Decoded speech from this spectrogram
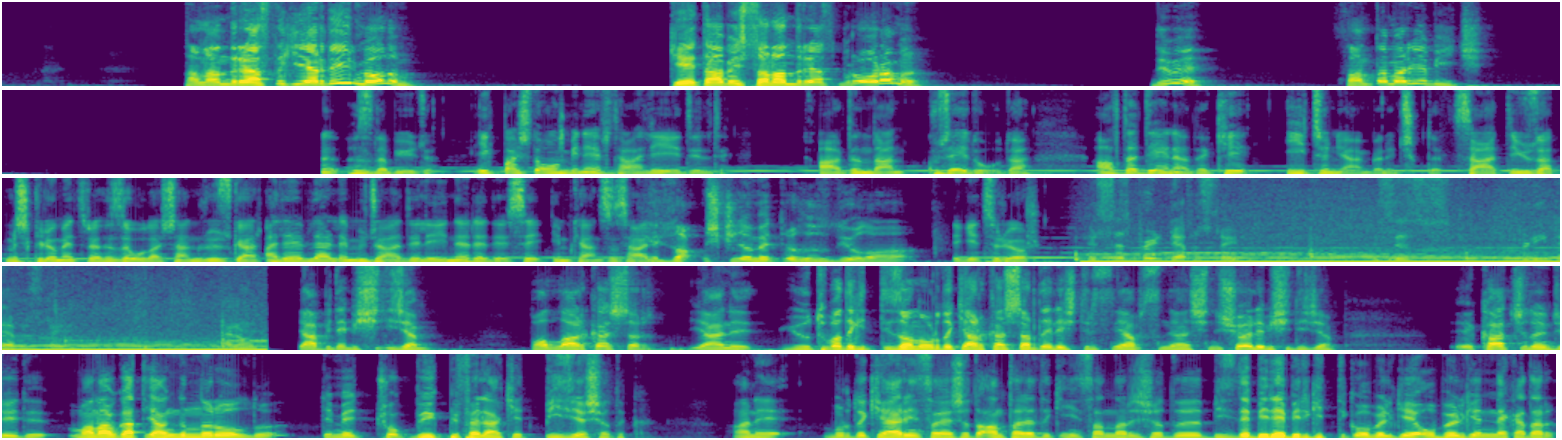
San Andreas'taki yer değil mi oğlum? GTA 5 San Andreas bura ora mı? Değil mi? Santa Maria Beach. Hızla büyüdü. İlk başta 10 bin ev tahliye edildi. Ardından Kuzeydoğu'da Altadena'daki Eaton yangını çıktı. Saatte 160 kilometre hıza ulaşan rüzgar alevlerle mücadeleyi neredeyse imkansız hale 160 kilometre hız diyor la. getiriyor. This is pretty devastating. This is pretty devastating. I don't Ya bir de bir şey diyeceğim. Vallahi arkadaşlar yani YouTube'a da gittiği zaman oradaki arkadaşlar da eleştirisini yapsın yani. Şimdi şöyle bir şey diyeceğim. E, kaç yıl önceydi? Manavgat yangınları oldu. Değil mi? Çok büyük bir felaket. Biz yaşadık. Hani buradaki her insan yaşadı. Antalya'daki insanlar yaşadı. Biz de birebir gittik o bölgeye. O bölgenin ne kadar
